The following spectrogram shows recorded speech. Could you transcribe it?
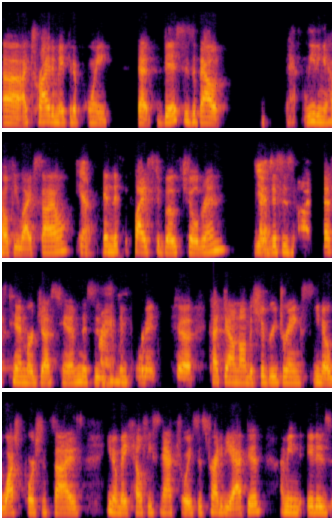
uh, I try to make it a point that this is about leading a healthy lifestyle. Yeah. And this applies to both children. Uh, yes, this is not just him or just him. This is Right. important to cut down on the sugary drinks, you know, watch portion size, you know, make healthy snack choices, try to be active. I mean, it is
